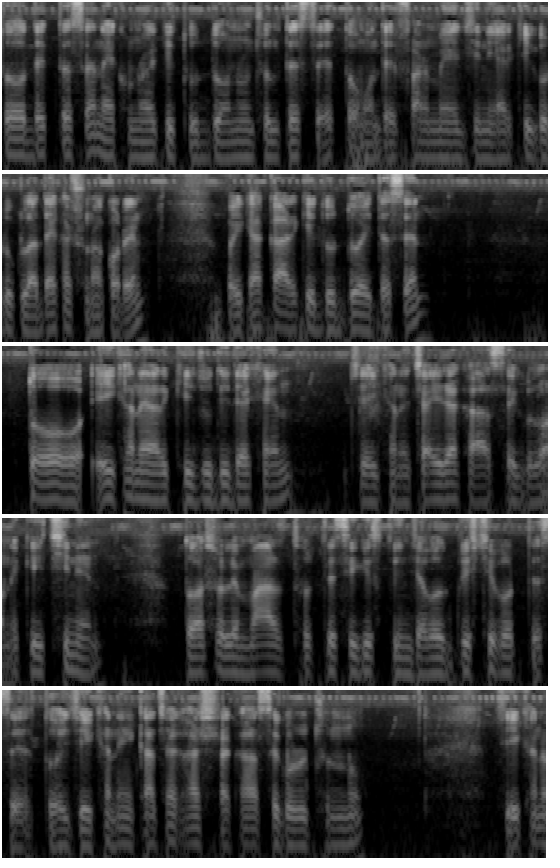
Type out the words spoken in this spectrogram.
তো দেখতেছেন, এখন আর কি দুধ দোয়ানো চলতেছে। তো আমাদের ফার্মে যিনি আর কি গরুগুলা দেখাশোনা করেন, ওই কাকা আর কি দুধ দোয়াইতেছেন। তো এইখানে আর কি যদি দেখেন যে এইখানে চাই রাখা আছে, এগুলো অনেকেই চিনেন। তো আসলে মাছ ধরতেছি, কিছুদিন যাবৎ বৃষ্টি পড়তেছে। তো এই যে এখানে কাঁচা ঘাস রাখা আছে গরুর জন্য। এখানে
